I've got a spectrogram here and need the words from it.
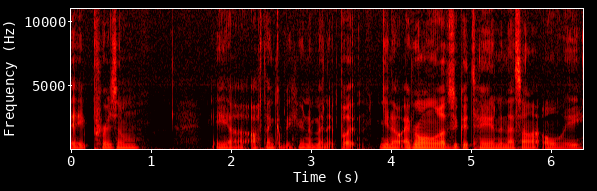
a prism. A uh, I'll think of it here in a minute, but you know everyone loves a good tan, and that's not only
